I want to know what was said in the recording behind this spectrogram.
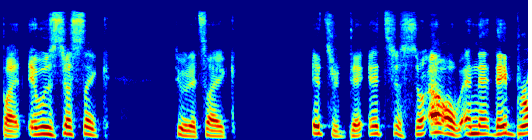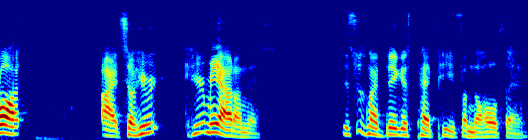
but it was just like, dude, it's like, it's ridiculous. It's just so. Oh, and they, they brought. All right, so hear hear me out on this. This was my biggest pet peeve from the whole thing.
